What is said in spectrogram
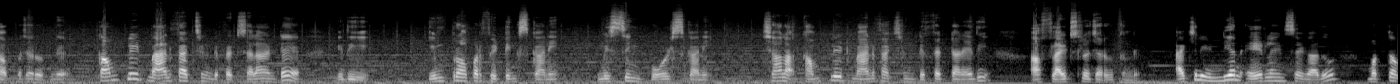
తప్పు జరుగుతుంది. కంప్లీట్ మ్యానుఫ్యాక్చరింగ్ డిఫెక్ట్స్ ఎలా అంటే ఇది ఇంప్రాపర్ ఫిట్టింగ్స్ కానీ మిస్సింగ్ బోల్ట్స్ కానీ చాలా కంప్లీట్ మ్యానుఫ్యాక్చరింగ్ డిఫెక్ట్ అనేది ఆ ఫ్లైట్స్లో జరుగుతుంది. యాక్చువల్లీ ఇండియన్ ఎయిర్లైన్సే కాదు మొత్తం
